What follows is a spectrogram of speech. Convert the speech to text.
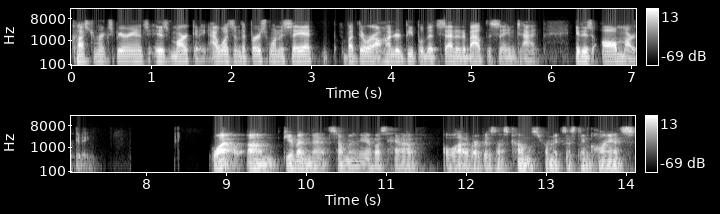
customer experience is marketing. I wasn't the first one to say it, but there were 100 people that said it about the same time. It is all marketing. What, um, given that so many of us have a lot of our business comes from existing clients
